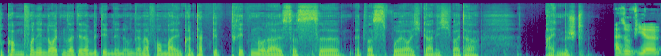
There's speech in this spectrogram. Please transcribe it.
bekommen von den Leuten? Seid ihr da mit denen in irgendeiner Form mal in Kontakt getreten oder ist das äh, etwas, wo ihr euch gar nicht weiter einmischt? Also wir,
